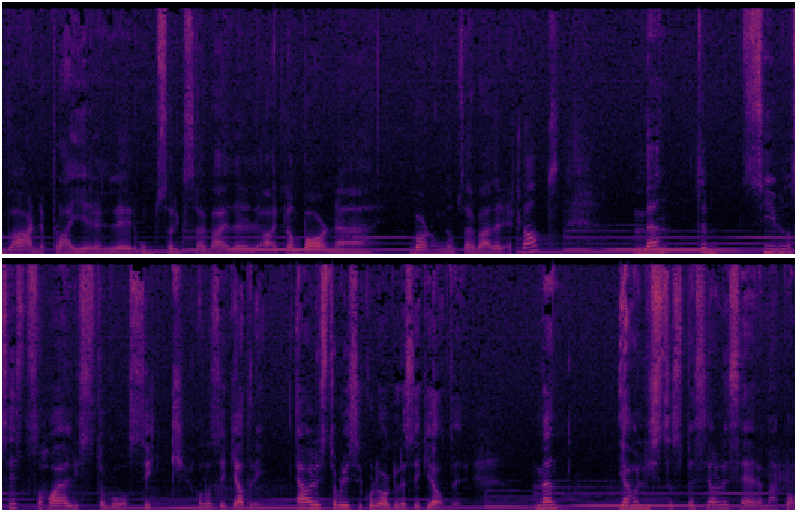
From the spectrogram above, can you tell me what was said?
vernepleier eller omsorgsarbeider eller et eller annet barne, barne- og ungdomsarbeider, et eller annet. Men til syvende og sist så har jeg lyst til å gå syk, altså psykiatri. Jeg har lyst til å bli psykolog eller psykiater. Men jeg har lyst til å spesialisere meg på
